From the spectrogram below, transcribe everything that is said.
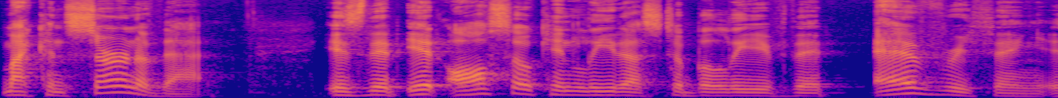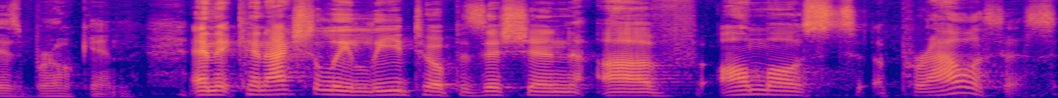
My concern of that is that it also can lead us to believe that everything is broken and it can actually lead to a position of almost paralysis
